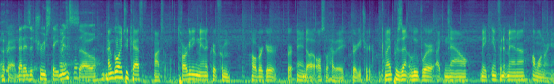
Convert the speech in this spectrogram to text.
Okay, that is a true statement. So I'm going to cast Mox Opal, targeting Mana Crypt from Hullbreaker, Bur- and I also have a Birgi trigger. Can I present a loop where I can now make infinite mana on one ring?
